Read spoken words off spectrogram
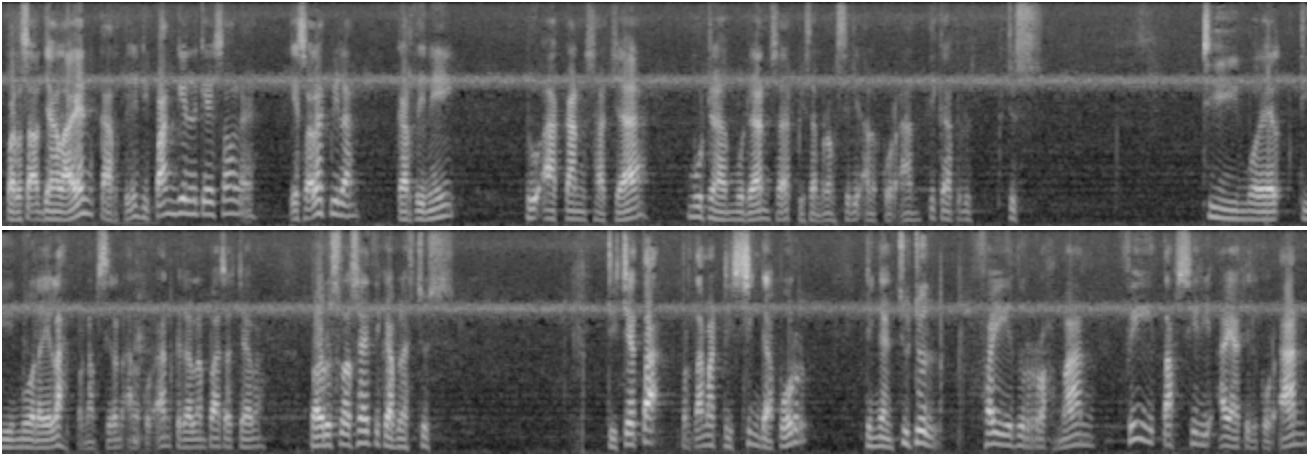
Pada saat yang lain, Kartini dipanggil Kiai Soleh. Kiai Soleh bilang, Kartini, doakan saja, mudah-mudahan saya bisa menafsiri Al-Quran 30 juz. Dimulai, dimulailah penafsiran Al-Quran ke dalam bahasa Jawa baru selesai 13 juz. Dicetak pertama di Singapura dengan judul Faidur Rahman fi tafsiri ayatil Quran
